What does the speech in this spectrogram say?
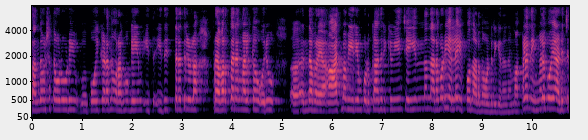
സന്തോഷത്തോടുകൂടി പോയി കിടന്ന് ഉറങ്ങുകയും ഇത് ഇത് ഇത്തരത്തിലുള്ള പ്രവർത്തനങ്ങൾക്ക് ഒരു എന്താ പറയുക ആത്മവീര്യം കൊടുക്കാതിരിക്കുകയും ചെയ്യുന്ന നടപടിയല്ല ഇപ്പോൾ നടന്നുകൊണ്ടിരിക്കുന്നത്. മക്കളെ നിങ്ങൾ പോയി അടിച്ച്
